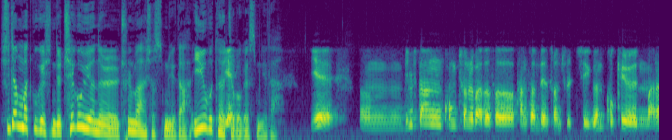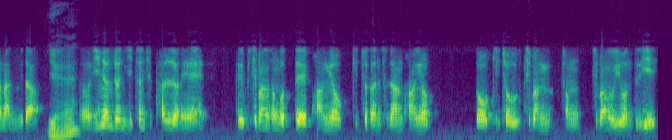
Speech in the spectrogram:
시장 맡고 계신데 최고위원을 출마하셨습니다. 이유부터 예. 여쭤보겠습니다. 예, 예 음, 민주당 공천을 받아서 당선된 선출직은 국회의원만은 아닙니다. 예. 어, 2년 전 2018년에 그 지방선거 때 광역 기초단체장, 광역 또 기초 지방정 지방의원들이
